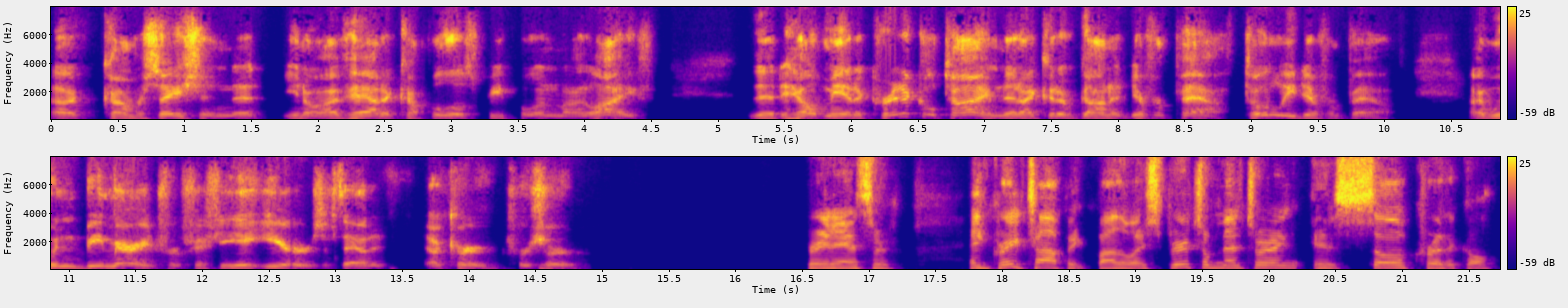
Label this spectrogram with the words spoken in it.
uh, conversation, that you know I've had a couple of those people in my life that helped me at a critical time that I could have gone a different path, totally different path. I wouldn't be married for 58 years if that had occurred, for sure. Great answer. And great topic, by the way. Spiritual mentoring is so critical.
